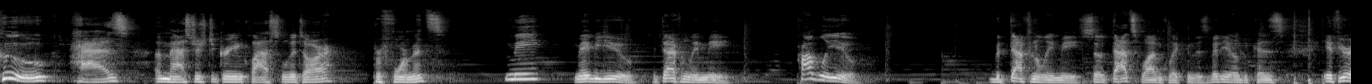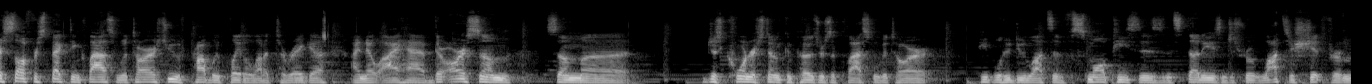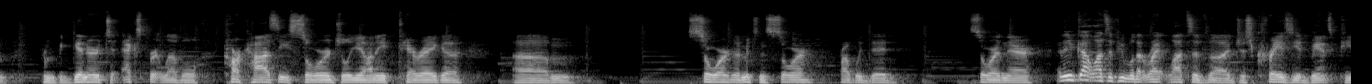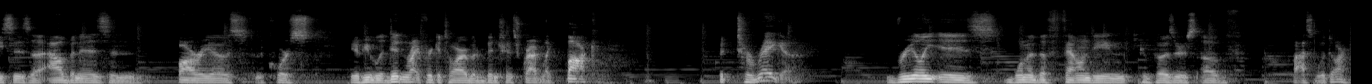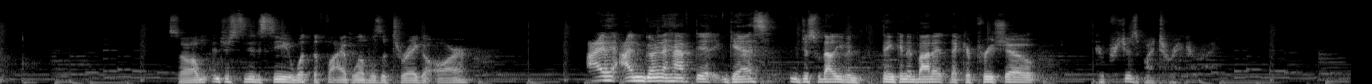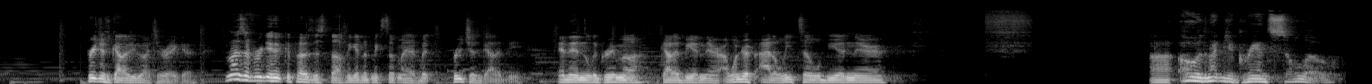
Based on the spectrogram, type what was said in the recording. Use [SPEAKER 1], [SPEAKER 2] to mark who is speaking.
[SPEAKER 1] Who has a master's degree in classical guitar? Performance? Me? Maybe you, but definitely me. Probably you. But definitely me. So that's why I'm clicking this video because if you're a self-respecting classical guitarist, you've probably played a lot of Tarrega. I know I have. There are some some uh, just cornerstone composers of classical guitar, people who do lots of small pieces and studies and just wrote lots of shit from from beginner to expert level. Carcassi, Sor, Giuliani, Tarrega, um, Sor. Did I mention Sor? Probably did. Sor in there. And then you've got lots of people that write lots of uh, just crazy advanced pieces, uh, Albeniz and Barrios, and of course, you know, people that didn't write for guitar but have been transcribed like Bach. But Tarrega really is one of the founding composers of classical guitar. So I'm interested to see what the five levels of Tarrega are. I, I'm gonna have to guess, just without even thinking about it, that Capriccio, Capriccio's by Tarrega, right? Capriccio's gotta be by Tarrega. Sometimes I forget who composed this stuff, I get it mixed up in my head, but Capriccio's gotta be. And then Lagrima gotta be in there. I wonder if Adelita will be in there. Uh, oh, there might be a grand solo.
